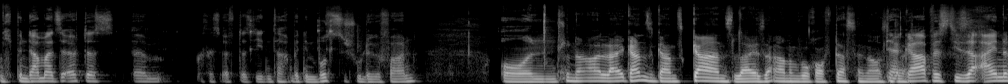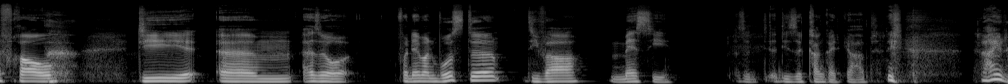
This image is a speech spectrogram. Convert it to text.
Ich bin damals öfters, ähm, was heißt öfters, jeden Tag mit dem Bus zur Schule gefahren. Und Schon eine ganz, ganz, ganz leise Ahnung, worauf das da hinausläuft. gab es diese eine Frau, die, ähm, also von der man wusste, die war Messi. Also diese Krankheit gehabt. Nicht Leine.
